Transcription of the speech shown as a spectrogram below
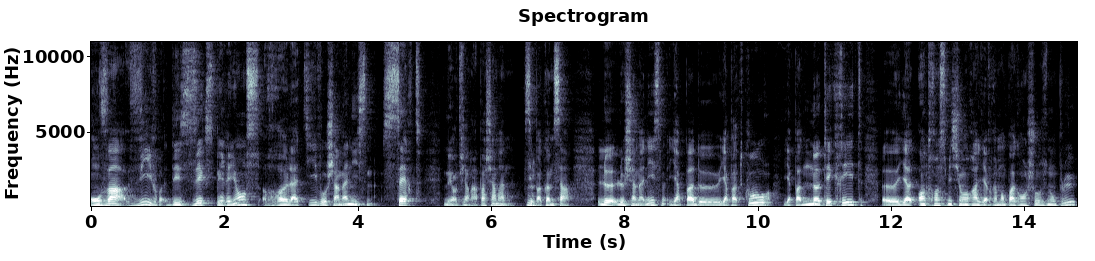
On va vivre des expériences relatives au chamanisme, certes, mais on ne deviendra pas chaman. C'est n'est hmm. pas comme ça. Le, chamanisme, il n'y a, pas de, a pas de cours, il n'y a pas de notes écrites, euh, y a, en transmission orale, il n'y a vraiment pas grand-chose non plus.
